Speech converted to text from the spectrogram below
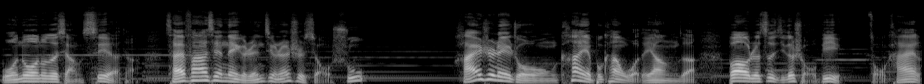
我诺诺的想谢他，才发现那个人竟然是小叔。还是那种看也不看我的样子，抱着自己的手臂走开了。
